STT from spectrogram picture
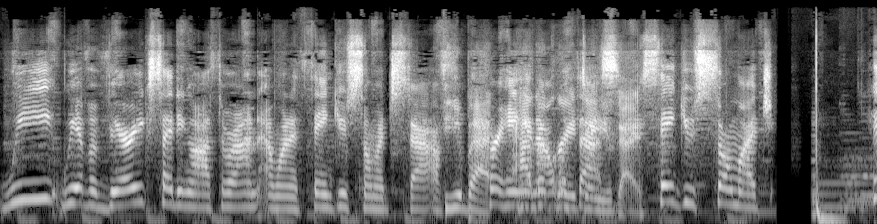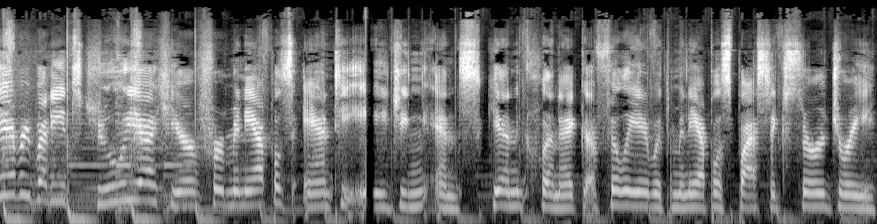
we we have a very exciting author on. I want to thank you so much, staff. You bet. For hanging Have a out great with day, us. you guys. Thank you so much. Hey, everybody, it's Julia here for Minneapolis Anti Aging and Skin Clinic, affiliated with Minneapolis Plastic Surgery.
